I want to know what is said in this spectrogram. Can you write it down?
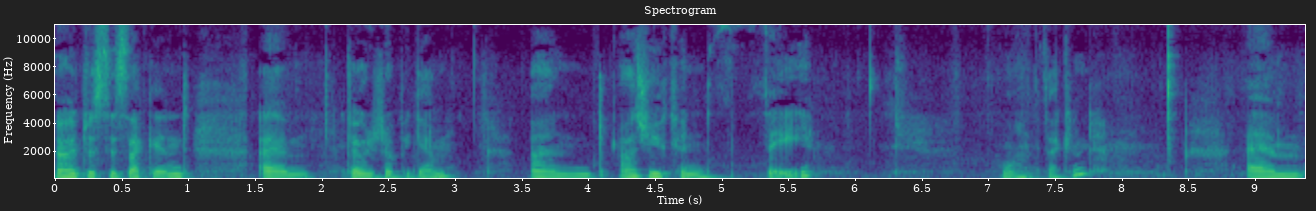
just a second um, it up again, and as you can see, one second, um,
